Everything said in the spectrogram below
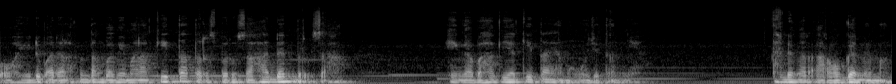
bahwa hidup adalah tentang bagaimana kita terus berusaha dan berusaha hingga bahagia kita yang mewujudkannya. Terdengar arogan memang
